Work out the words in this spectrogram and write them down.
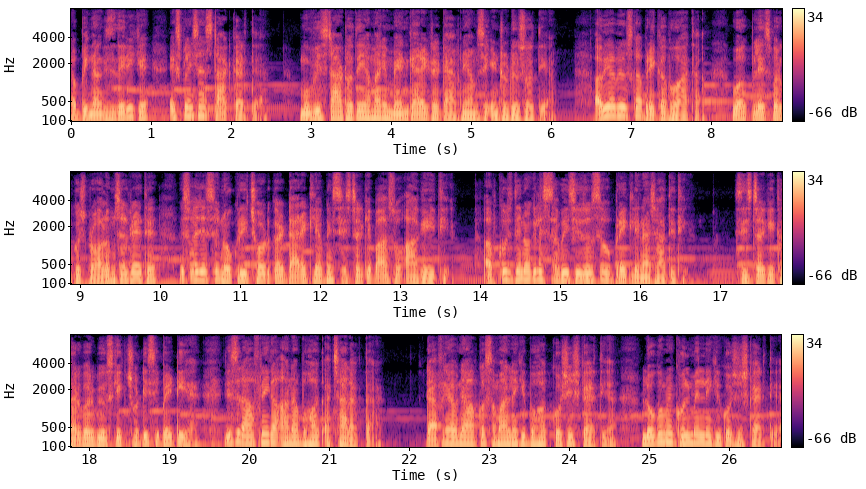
अब बिना किसी देरी के एक्सप्लेनेशन स्टार्ट करते हैं। मूवी स्टार्ट होते ही हमारी मेन कैरेक्टर डैफनी हमसे इंट्रोड्यूस होती है। अभी अभी उसका ब्रेकअप हुआ था। वर्क प्लेस पर कुछ प्रॉब्लम चल रहे थे, इस वजह से नौकरी छोड़कर डायरेक्टली अपनी सिस्टर के पास वो आ गई थी। अब कुछ दिनों के लिए सभी चीज़ों से वो ब्रेक लेना चाहती थी। सिस्टर के घर पर भी उसकी एक छोटी सी बेटी है, जिसे राफनी का आना बहुत अच्छा लगता है। डैफनी अपने आप को संभालने की बहुत कोशिश करती है, लोगों में घुल मिलने की कोशिश करती है,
